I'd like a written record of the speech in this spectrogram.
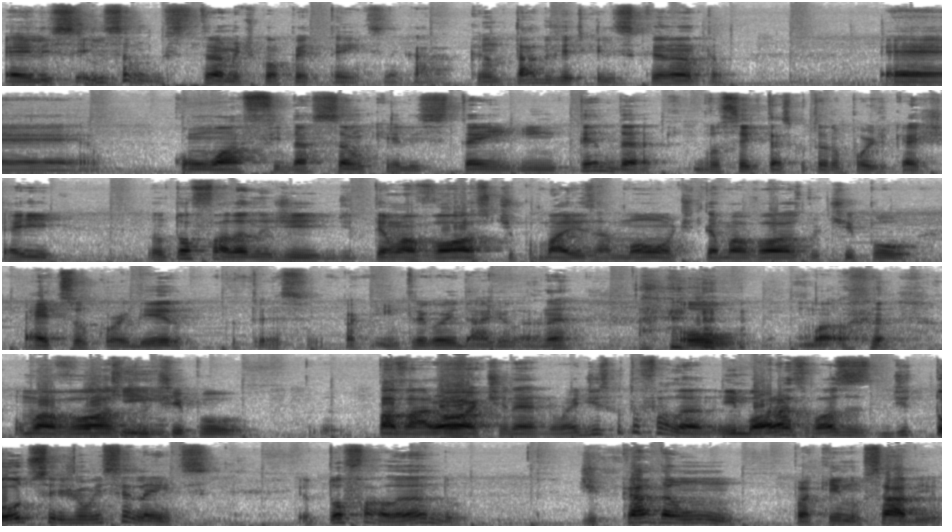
É, eles, eles são extremamente competentes, né, cara? Cantar do jeito que eles cantam, é, com a afinação que eles têm, entenda, você que está escutando o podcast aí, não tô falando de, de ter uma voz tipo Marisa Monte, ter uma voz do tipo Edson Cordeiro, entregou a idade agora, né? Ou uma, uma voz do Pouquinho. tipo Pavarotti, né? Não é disso que eu tô falando. Embora as vozes de todos sejam excelentes. Eu tô falando de cada um, para quem não sabe,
